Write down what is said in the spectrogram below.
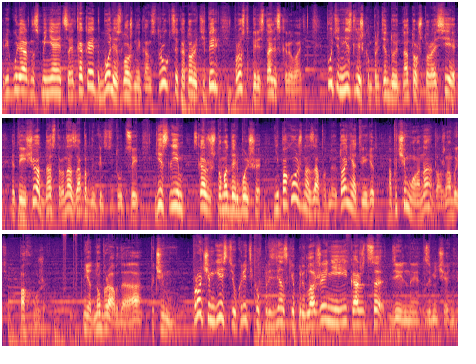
регулярно сменяется, это какая-то более сложная конструкция, которую теперь просто перестали скрывать. Путин не слишком претендует на то, что Россия – это еще одна страна западной конституции. Если им скажут, что модель больше не похожа на западную, то они ответят, а почему она должна быть похуже? Нет, ну правда, а почему? Впрочем, есть и у критиков президентских предложений и, кажется, дельные замечания.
